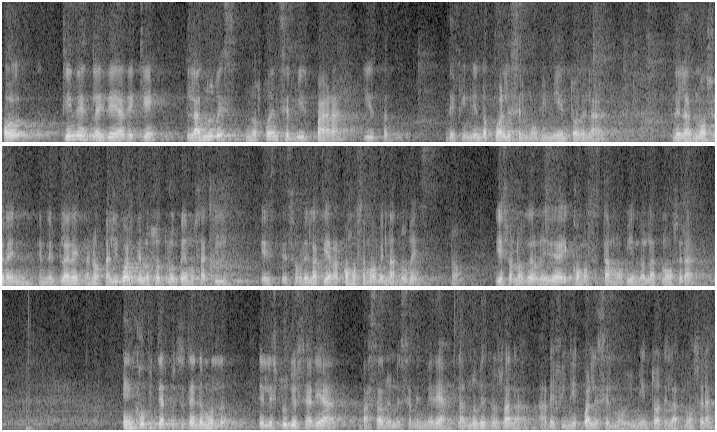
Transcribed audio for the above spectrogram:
o tiene la idea de que las nubes nos pueden servir para ir definiendo cuál es el movimiento de la, de la atmósfera en, en, el planeta, ¿no? Al igual que nosotros vemos aquí este, sobre la Tierra cómo se mueven las nubes, ¿no? y eso nos da una idea de cómo se está moviendo la atmósfera. En Júpiter, pues tenemos, el estudio se haría basado en esa misma idea. Las nubes nos van a, definir cuál es el movimiento de la atmósfera,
